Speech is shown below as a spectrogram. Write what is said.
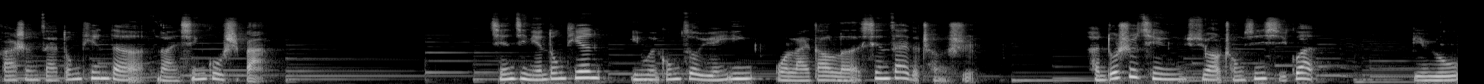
发生在冬天的暖心故事吧。前几年冬天，因为工作原因，我来到了现在的城市，很多事情需要重新习惯，比如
